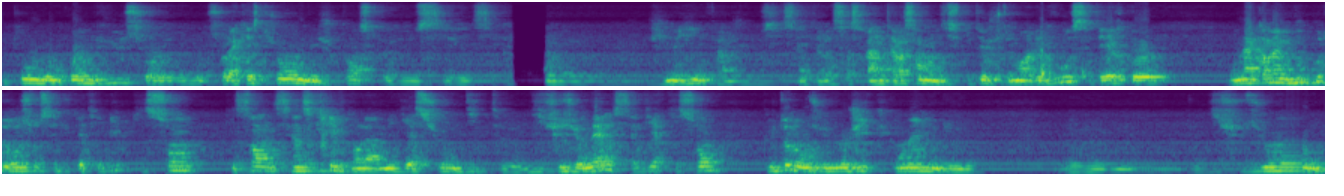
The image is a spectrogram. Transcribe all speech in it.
plutôt mon point de vue sur, la question, mais je pense que c'est, j'imagine, enfin, ça, serait intéressant d'en discuter justement avec vous, c'est-à-dire que on a quand même beaucoup de ressources éducatives qui sont qui s'inscrivent dans la médiation dite euh, diffusionnelle, c'est-à-dire qui sont plutôt dans une logique quand même de, diffusion,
